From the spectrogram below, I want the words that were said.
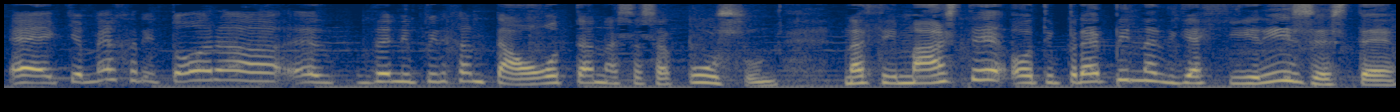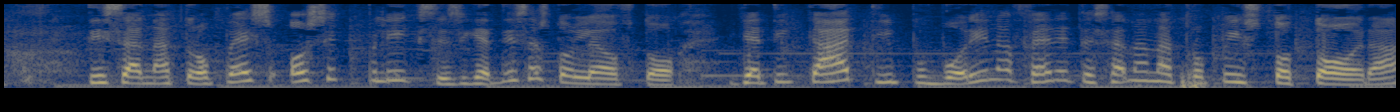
ε, και μέχρι τώρα ε, δεν υπήρχαν τα ότα να σας ακούσουν. Να θυμάστε ότι πρέπει να διαχειρίζεστε τις ανατροπές ως εκπλήξεις. Γιατί σας το λέω αυτό; Γιατί κάτι που μπορεί να φαίνεται σαν ανατροπή στο τώρα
